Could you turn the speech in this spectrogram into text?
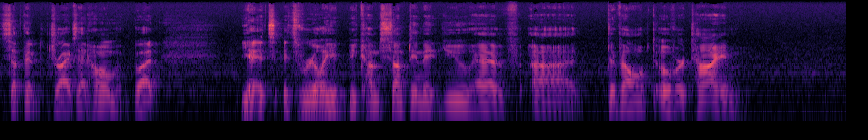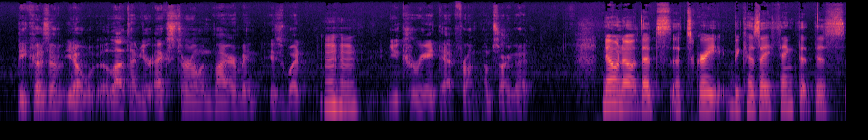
stuff that drives that home. But yeah, it's it's really become something that you have uh, developed over time because of you know a lot of time your external environment is what you create that from. I'm sorry, go ahead. No, no, that's that's great because I think that this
